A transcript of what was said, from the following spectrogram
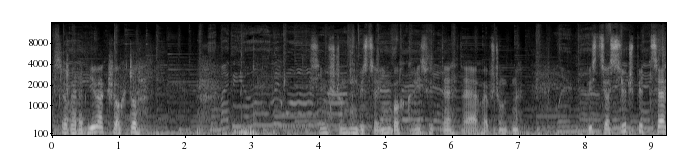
So bei der Biwakschachtel sieben Stunden bis zur Wimbach-Grieshütte, dreieinhalb Stunden bis zur Südspitze.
